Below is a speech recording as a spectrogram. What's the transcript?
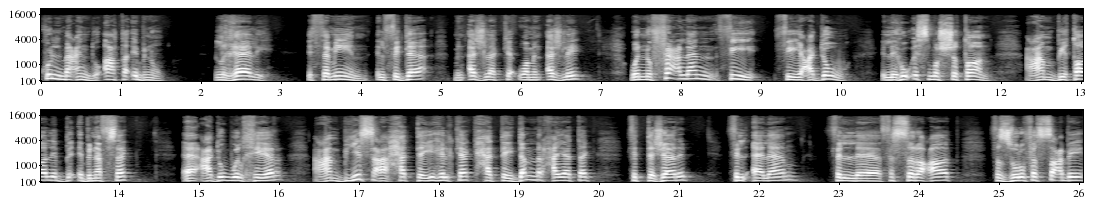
كل ما عنده أعطى ابنه الغالي الثمين الفداء من أجلك ومن أجلي. وأنه فعلا في في عدو اللي هو اسمه الشيطان. عم بيطالب بنفسك عدو الخير عم بيسعى حتى يهلكك حتى يدمر حياتك في التجارب في الآلام في في الصراعات في الظروف الصعبة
